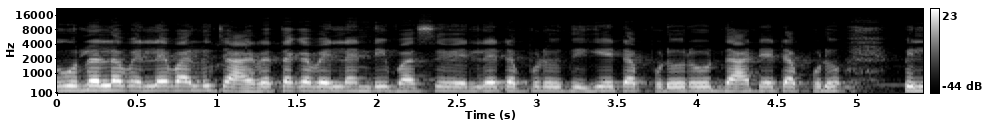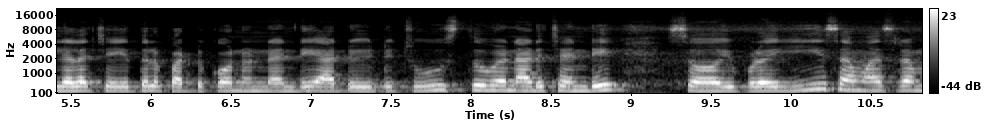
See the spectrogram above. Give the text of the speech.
ఊర్లలో వెళ్ళే వాళ్ళు జాగ్రత్తగా వెళ్ళండి. బస్సు వెళ్ళేటప్పుడు దిగేటప్పుడు రోడ్ దాటేటప్పుడు పిల్లల చేతులు పట్టుకొని ఉండండి. అటు ఇటు చూస్తూ నడిచండి. సో ఇప్పుడు ఈ సంవత్సరం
